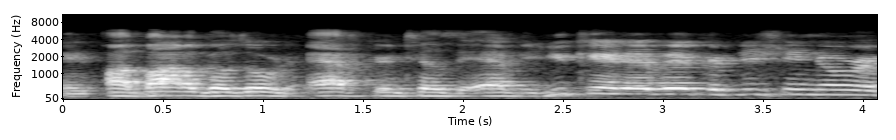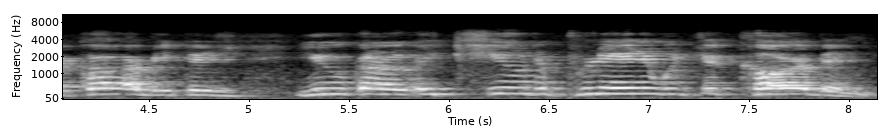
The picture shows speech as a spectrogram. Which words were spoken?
and Obama goes over to Africa and tells the Africans, you can't have air conditioning or a car because you're going to kill the planet with your carbon.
